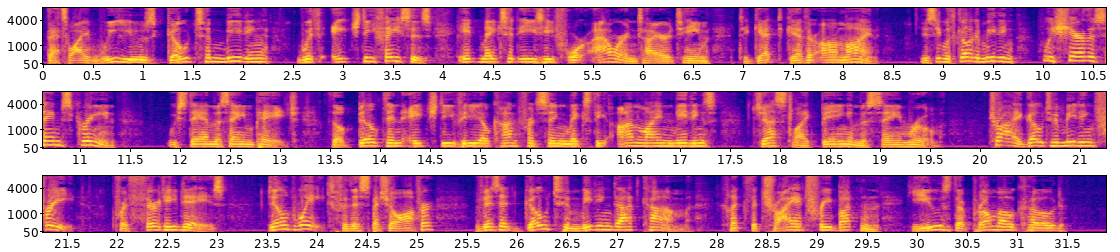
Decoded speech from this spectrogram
That's why we use GoToMeeting with HD Faces. It makes it easy for our entire team to get together online. You see, with GoToMeeting, we share the same screen. We stay on the same page. The built-in HD video conferencing makes the online meetings just like being in the same room. Try GoToMeeting free for 30 days. Don't wait for this special offer. Visit gotomeeting.com. Click the Try It Free button. Use the promo code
